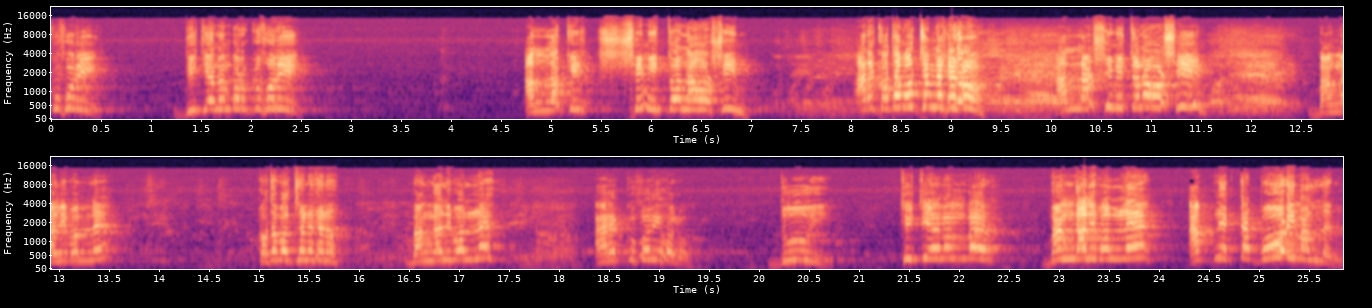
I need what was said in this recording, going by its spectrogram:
কুফরি। দ্বিতীয় নম্বর কুফরি। আল্লাহ কি সীমিত না অসীম? আরে কথা বলছেন না কেন? সীমিত না অসীম। বাঙালি বললে, কথা বলছেন না কেন? বাঙালি বললে আরেক কুফরি হলো। দুই, তৃতীয় নম্বর, বাঙালি বললে, আপনি একটা বড়ি মারলেন।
